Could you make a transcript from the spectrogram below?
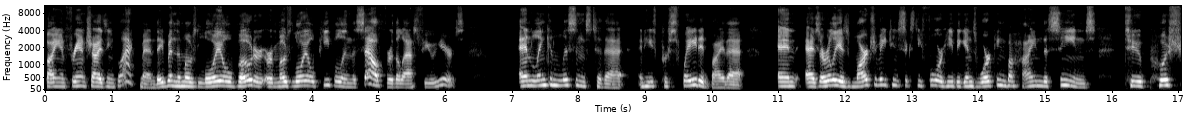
by enfranchising black men. They've been the most loyal voter or most loyal people in the south for the last few years. And lincoln listens to that and he's persuaded by that. And as early as march of 1864 he begins working behind the scenes to push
